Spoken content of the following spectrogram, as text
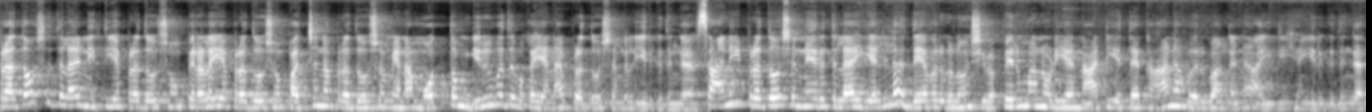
பிரதோஷத்தில் நித்திய பிரதோஷம் பிரளய பிரதோஷம் பச்சன பிரதோஷம் என மொத்தம் இருபது வகையான பிரதோஷங்கள் இருக்குதுங்க. சனி பிரதோஷ நேரத்தில் எல்லா தேவர்களும் சிவபெருமானுடைய நாட்டியத்தை காண வருவாங்கன்னு ஐதீகம் இருக்குதுங்க.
